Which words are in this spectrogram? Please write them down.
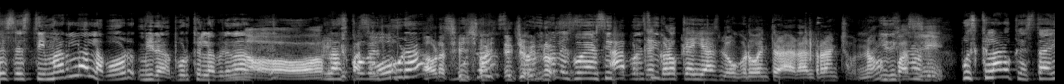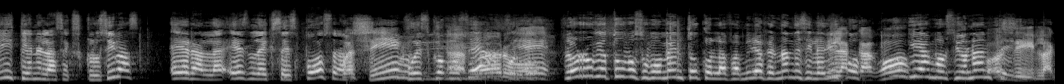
desestimar la labor, mira, porque la verdad, No, ¿eh? las coberturas. Ahora sí, yo- muchas, yo ahorita no- les voy a decir. ah, porque decir. creo que ellas logró entrar al rancho, ¿no? Y dijeron, así. pues claro que está ahí, tiene las exclusivas. Era la, es la ex esposa. Pues sí, Pues como ah, sea. claro. porque Flor Rubio tuvo su momento con la familia Fernández y le ¿Y la dijo cagó? un día emocionante. Pues sí, la.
